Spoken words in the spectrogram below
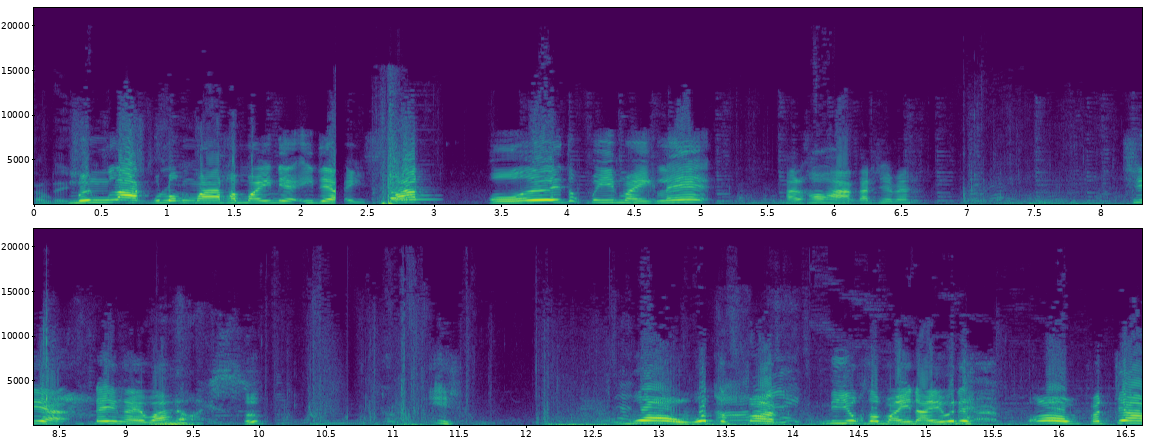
Foundation. มึงลากกูลงมาทำไมเนี่ยไอเดียไอ้สัตว์โอ้ยต้องปีนใหม่อีกแล้วหันเข้าหากันใช่ไหม เชี่ยได้ยังไงวะ Nice. ปึ๊บอีว้าว what the fuck นี่ยุคสมัยไหนวะเนี่ยโอ้พระเจ้า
